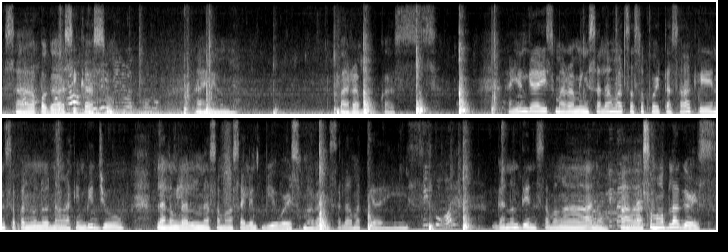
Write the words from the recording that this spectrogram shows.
sa pag-aasikaso. Ayun. Para bukas. Ayun guys, maraming salamat sa suporta sa akin, sa panunod ng aking video. Lalong-lalo na sa mga silent viewers. Maraming salamat guys. Ganon din sa mga ano, ah, sa mga vloggers.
